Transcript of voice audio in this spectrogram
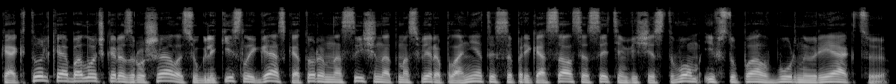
Как только оболочка разрушалась, углекислый газ, которым насыщена атмосфера планеты, соприкасался с этим веществом и вступал в бурную реакцию.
